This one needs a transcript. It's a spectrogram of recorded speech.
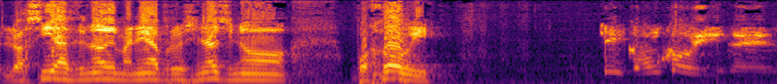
lo- hacías no de manera profesional, sino por hobby. Sí, como un hobby. eh,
